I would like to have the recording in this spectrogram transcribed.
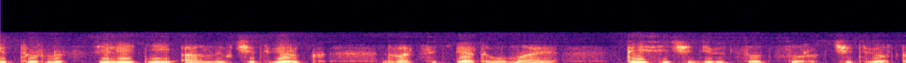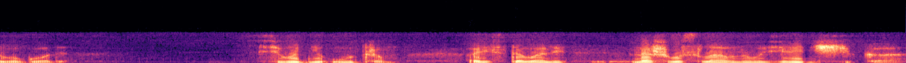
14-летней Анны в четверг 25 мая 1944 года. Сегодня утром арестовали нашего славного зеленщика.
